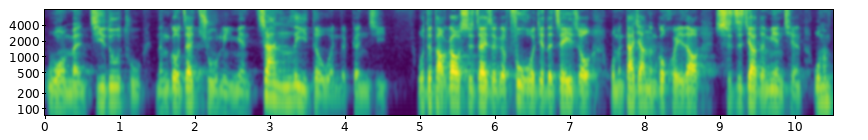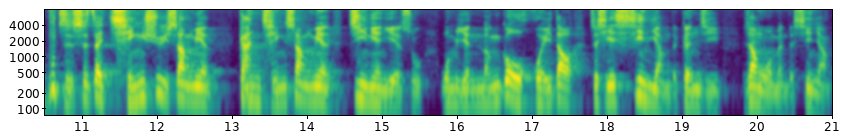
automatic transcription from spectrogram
我们基督徒能够在主里面站立得稳的根基。我的祷告是在这个复活节的这一周，我们大家能够回到十字架的面前。我们不只是在情绪上面、感情上面纪念耶稣，我们也能够回到这些信仰的根基，让我们的信仰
